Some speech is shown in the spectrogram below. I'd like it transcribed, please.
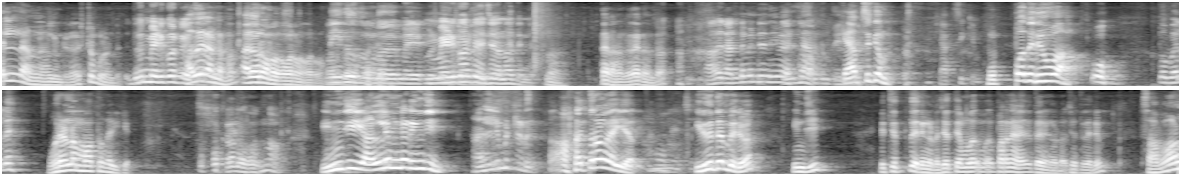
എല്ലാം അൺലിമിറ്റഡ് ഇഷ്ടംപോലെ ഉണ്ട് അത് രണ്ടെണ്ണം അത് ഓർമ്മ ഓർമ്മ ഓർമ്മ വെച്ച് തന്നാ തിന്നെ തരാം തരാം അത് രണ്ട് മിനിറ്റ് നീ ക്യാപ്സിക്കം മുപ്പത് രൂപ ഓ വില ഒരെണ്ണം മാത്രം കഴിക്കാം. ഇഞ്ചി അൺലിമിറ്റഡ് ഇഞ്ചി. അൺലിമിറ്റഡ് ആ, എത്ര ആൾ കഴിക്കാം ഇരുന്നൂറ്റമ്പത് രൂപ. ഇഞ്ചി. ചെത്തി തരും കേട്ടോ. ചെത്തി നമ്മൾ പറഞ്ഞാൽ തരും കേട്ടോ. ചെത്തി തരും. സവാള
